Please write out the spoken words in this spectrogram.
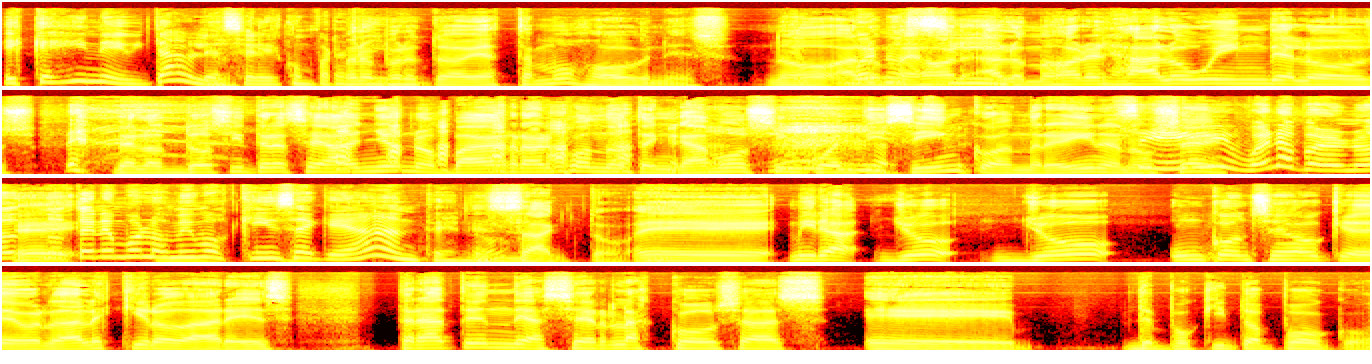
Es que es inevitable hacer el comparativo. Bueno, pero todavía estamos jóvenes. No, a Bueno, lo mejor, sí. a lo mejor el Halloween de los de los 2 y 13 años nos va a agarrar cuando tengamos 55, Andreina, no sí, sé. bueno, pero no, no Eh, tenemos los mismos 15 que antes, ¿no? Exacto. Eh, mira, yo, yo un consejo que de verdad les quiero dar es traten de hacer las cosas eh, de poquito a poco.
